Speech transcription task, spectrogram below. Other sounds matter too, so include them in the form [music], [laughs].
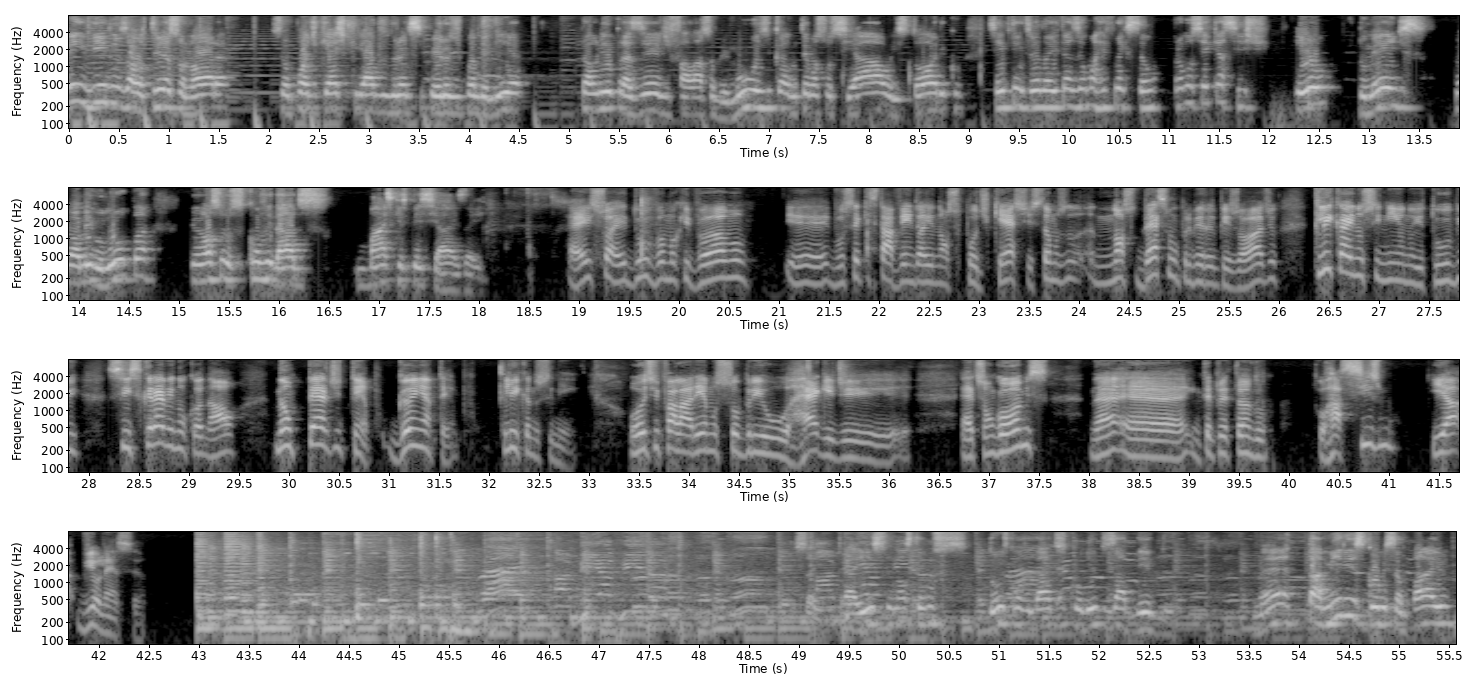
Bem-vindos ao Trilha Sonora, seu podcast criado durante esse período de pandemia para unir o prazer de falar sobre música, um tema social, histórico, sempre tentando aí trazer uma reflexão para você que assiste. Eu, do Mendes, meu amigo Lupa e os nossos convidados mais que especiais aí. É isso aí, Du, vamos que vamos. Você que está vendo aí o nosso podcast, estamos no nosso 11 episódio. Clica aí no sininho no YouTube, se inscreve no canal, não perde tempo, ganha tempo. Clica no sininho. Hoje falaremos sobre o reggae de Edson Gomes, né, é, interpretando o racismo e a violência. Isso aí. Para isso, nós temos dois convidados escolhidos a dedo. Né? Tamires Gomes Sampaio,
